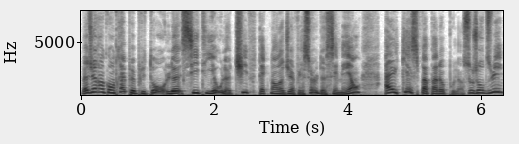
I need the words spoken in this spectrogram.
Ben, j'ai rencontré un peu plus tôt le CTO, le Chief Technology Officer de Séméon, Alkis Papadopoulos. Aujourd'hui,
